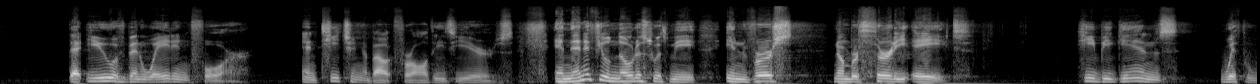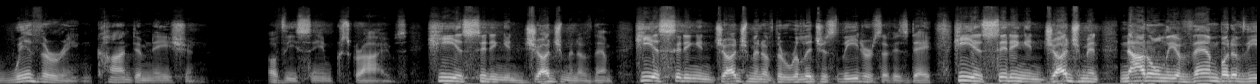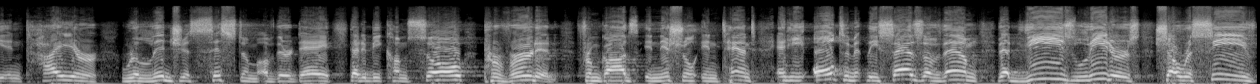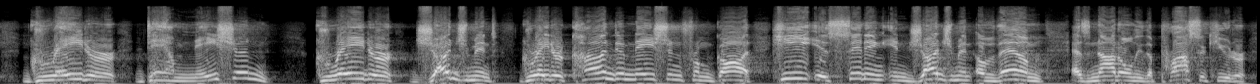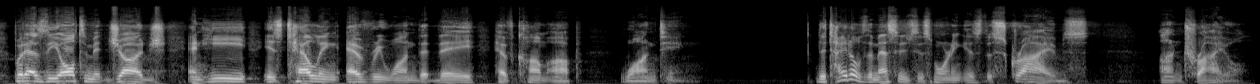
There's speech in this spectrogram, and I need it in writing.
that you have been waiting for and teaching about for all these years? And then, if you'll notice with me in verse number 38, he begins with withering condemnation of these same scribes. He is sitting in judgment of them. He is sitting in judgment of the religious leaders of his day. He is sitting in judgment not only of them, but of the entire religious system of their day that had become so perverted from God's initial intent. And he ultimately says of them that these leaders shall receive greater damnation greater judgment, greater condemnation from God. He is sitting in judgment of them as not only the prosecutor, but as the ultimate judge. And he is telling everyone that they have come up wanting. The title of the message this morning is The Scribes on Trial.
